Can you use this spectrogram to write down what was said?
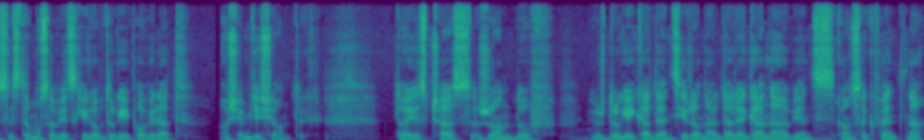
systemu sowieckiego w drugiej połowie lat 80. To jest czas rządów już drugiej kadencji Ronalda Reagana, a więc konsekwentna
